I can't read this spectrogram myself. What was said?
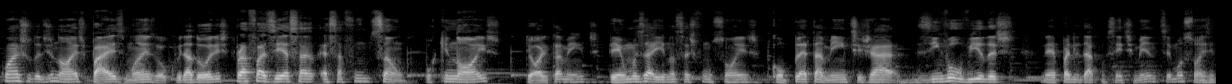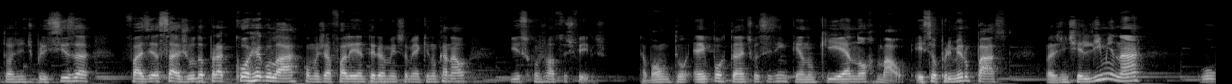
com a ajuda de nós, pais, mães ou cuidadores, para fazer essa, essa função, porque nós teoricamente, temos aí nossas funções completamente já desenvolvidas né, para lidar com sentimentos e emoções. Então a gente precisa fazer essa ajuda para corregular, como já falei anteriormente também aqui no canal, isso com os nossos filhos tá bom? Então é importante que vocês entendam que é normal. Esse é o primeiro passo para a gente eliminar o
